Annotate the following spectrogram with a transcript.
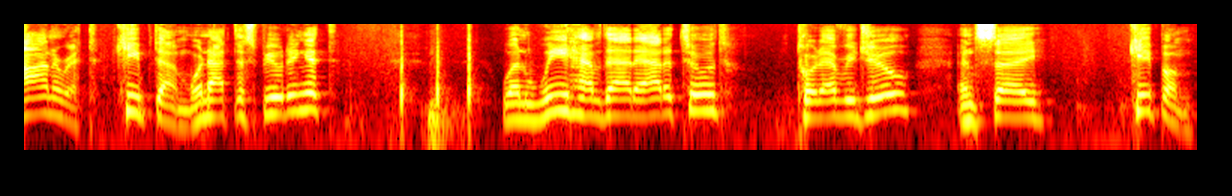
"Honor it, keep them. We're not disputing it." When we have that attitude toward every Jew and say, "Keep him,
